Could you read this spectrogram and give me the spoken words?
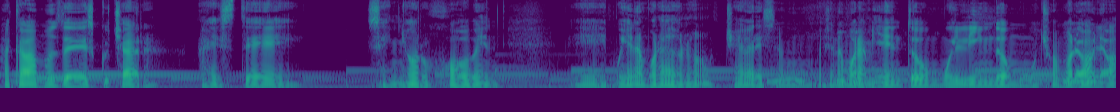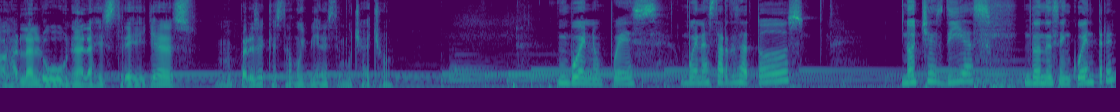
acabamos de escuchar a este señor joven, eh, muy enamorado, ¿no? Chévere, ese, enamoramiento muy lindo, mucho amor. Le va, le va, a bajar la luna, las estrellas. Me parece que está muy bien este muchacho. Bueno, pues buenas tardes a todos, noches, días, donde se encuentren.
